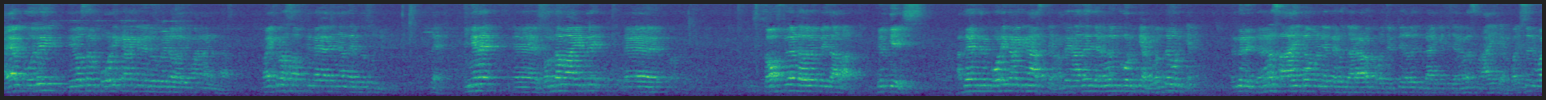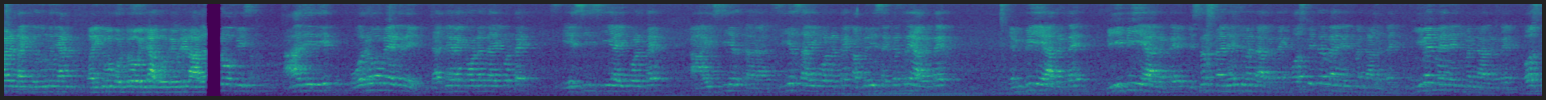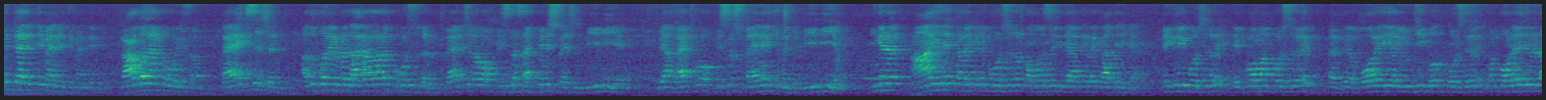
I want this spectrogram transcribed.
അയാൾക്ക് ഒരു ദിവസം കോടിക്കണക്കിന് രൂപയുടെ വരുമാനമാണ് ഉണ്ടാകും മൈക്രോസോഫ്റ്റിന്റെ കാര്യം ഞാൻ നേരത്തെ സൂചിപ്പിച്ചു. അല്ലേ? ഇങ്ങനെ സ്വന്തമായിട്ട് സോഫ്റ്റ്വെയർ ഡെവലപ്പ് ചെയ്ത ആളാണ് ബിൽ ഗേറ്റ്സ്. അദ്ദേഹത്തിന് കോടിക്കണക്കിന് ആസ്തിയാണ്. അദ്ദേഹം അത് ജനങ്ങൾക്ക് കൊടുക്കുകയാണ്. വെറുതെ കൊടുക്കുകയാണ്. എന്തിന് ജനങ്ങളെ സഹായിക്കാൻ വേണ്ടി അദ്ദേഹം ധാരാളം പ്രൊജക്ടുകൾ ഉണ്ടാക്കിയിട്ട് ജനങ്ങളെ സഹായിക്കാം പൈസ ഒരുപാട് ഉണ്ടാക്കിയതൊന്നും ഞാൻ മരിക്കുമ്പോൾ കൊണ്ടുപോകില്ല. അതുകൊണ്ട് ഇവിടെയുള്ള ഓഫീസ് ആ രീതിയിൽ ഓരോ മേഖലയും ചാർട്ടേഡ് അക്കൗണ്ടന്റ് ആയിക്കോട്ടെ എ സി സി ആയിക്കോട്ടെ I C S C S ആയിക്കോട്ടെ കമ്പനി സെക്രട്ടറി ആകട്ടെ എം ബി എ ആകട്ടെ ബി ബി എ ആകട്ടെ ബിസിനസ് മാനേജ്മെന്റ് ആകട്ടെ ഹോസ്പിറ്റൽ മാനേജ്മെന്റ് ആകട്ടെ ഈവന്റ് മാനേജ്മെന്റ് ആകട്ടെ hospitality management travel and tourism taxation അതുപോലെയുള്ള ധാരാളം കോഴ്സുകൾ bachelor of business administration B B A bachelor of business management B B M ഇങ്ങനെ ആയിരക്കണക്കിന് കോഴ്സുകൾ കൊമേഴ്സ് വിദ്യാർത്ഥികളെ കാത്തിരിക്കാം. ഡിഗ്രി കോഴ്സുകൾ ഡിപ്ലോമ കോഴ്സുകൾ ഫോർ ഇയർ യു ജി കോഴ്സുകൾ ഇപ്പോൾ കോളേജിലുള്ള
